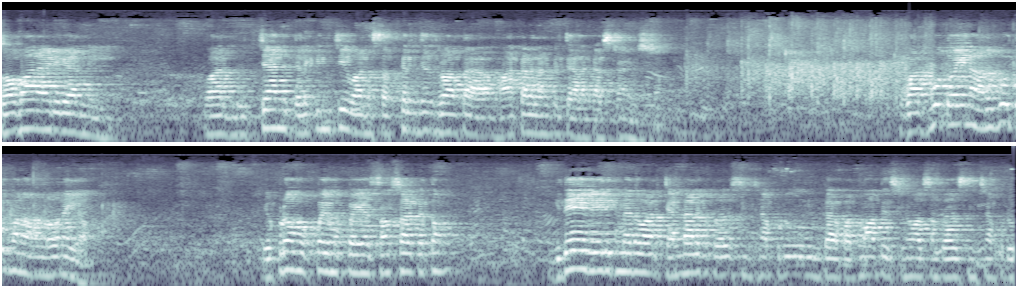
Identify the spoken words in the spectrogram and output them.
శోభానాయుడు గారిని వారి నృత్యాన్ని తిలకించి వారిని సత్కరించిన తర్వాత మాట్లాడాలంటే చాలా కష్టమైన విషయం. ఒక అద్భుతమైన అనుభూతి మనం లోనయ్యాం. ఎప్పుడో ముప్పై ముప్పై ఐదు సంవత్సరాల క్రితం ఇదే వేదిక మీద వారు చండాలకు ప్రదర్శించినప్పుడు ఇంకా పద్మావతి శ్రీనివాసం ప్రదర్శించినప్పుడు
